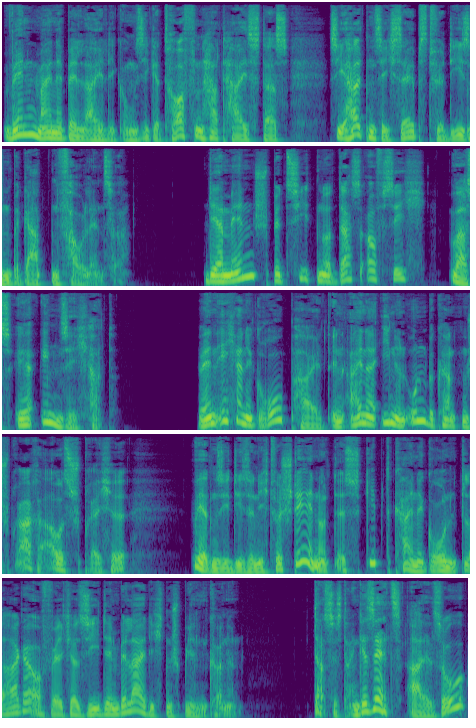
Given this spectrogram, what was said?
Wenn meine Beleidigung Sie getroffen hat, heißt das, Sie halten sich selbst für diesen begabten Faulenzer. Der Mensch bezieht nur das auf sich, was er in sich hat. Wenn ich eine Grobheit in einer Ihnen unbekannten Sprache ausspreche, werden Sie diese nicht verstehen, und es gibt keine Grundlage, auf welcher Sie den Beleidigten spielen können. Das ist ein Gesetz, also,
